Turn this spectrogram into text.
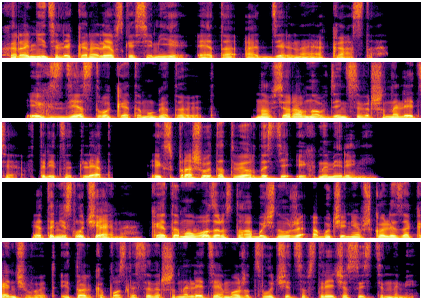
Хранители королевской семьи — это отдельная каста. Их с детства к этому готовят. Но все равно в день совершеннолетия, в 30 лет, их спрашивают о твердости их намерений. Это не случайно. К этому возрасту обычно уже обучение в школе заканчивают, и только после совершеннолетия может случиться встреча с истинными.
